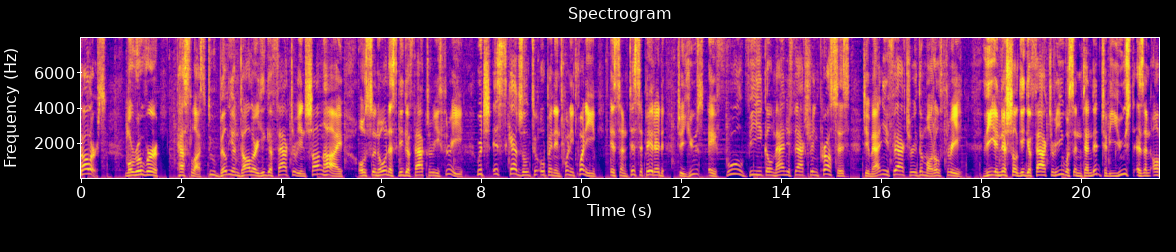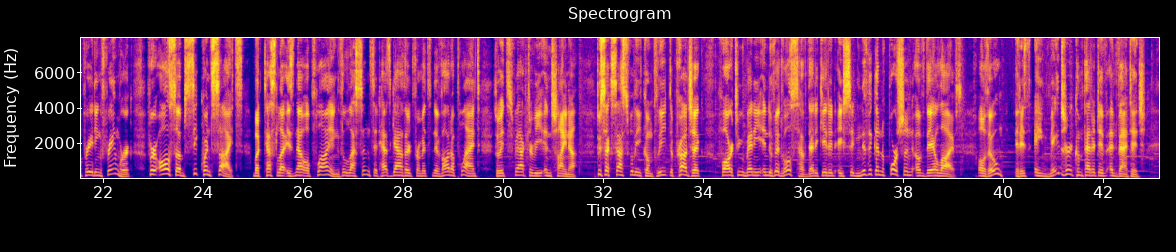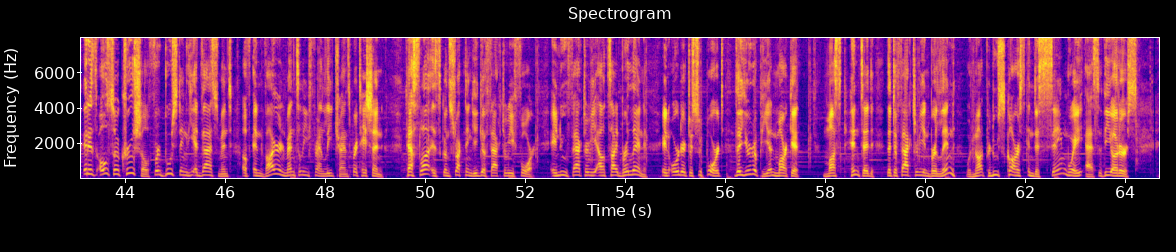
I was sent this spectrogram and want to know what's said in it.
Moreover, Tesla's $2 billion Gigafactory in Shanghai, also known as Gigafactory 3, which is scheduled to open in 2020, is anticipated to use a full vehicle manufacturing process to manufacture the Model 3. The initial Gigafactory was intended to be used as an operating framework for all subsequent sites, but Tesla is now applying the lessons it has gathered from its Nevada plant to its factory in China. To successfully complete the project, far too many individuals have dedicated a significant portion of their lives. Although it is a major competitive advantage, it is also crucial for boosting the advancement of environmentally friendly transportation. Tesla is constructing Gigafactory 4, a new factory outside Berlin, in order to support the European market. Musk hinted that the factory in Berlin would not produce cars in the same way as the others.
